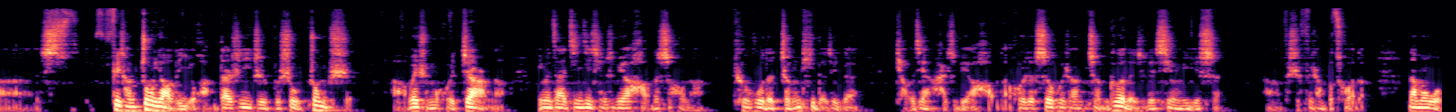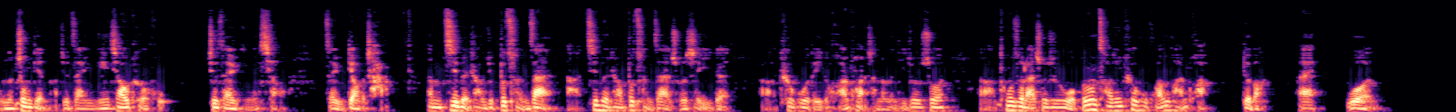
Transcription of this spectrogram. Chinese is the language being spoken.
非常重要的一环，但是一直不受重视啊。为什么会这样呢？因为在经济形势比较好的时候呢，客户的整体的这个。条件还是比较好的，或者社会上整个的这个信用意识啊是非常不错的。那么我们的重点呢就在于营销客户，就在于营销，在于调查。那么基本上就不存在啊，基本上不存在说是一个啊客户的一个还款上的问题。就是说啊，通俗来说就是我不用操心客户还不还款，对吧？哎，我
